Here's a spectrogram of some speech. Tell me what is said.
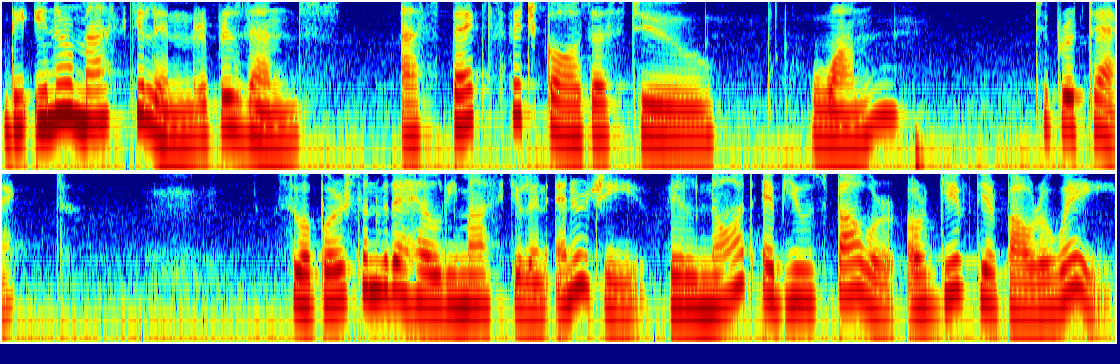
The inner masculine represents aspects which cause us to 1. to protect. So, a person with a healthy masculine energy will not abuse power or give their power away.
